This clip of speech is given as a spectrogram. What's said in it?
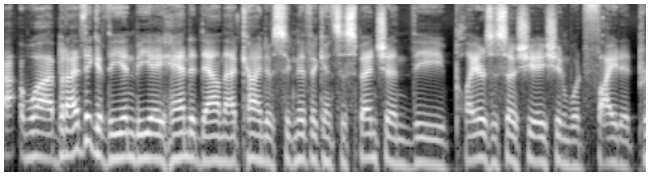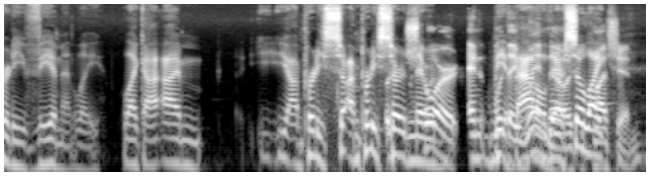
Uh, well, but I think if the NBA handed down that kind of significant suspension, the Players Association would fight it pretty vehemently. Like I, am yeah, I'm pretty, I'm pretty certain sure. there would and be a battle win, there. so, like, question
